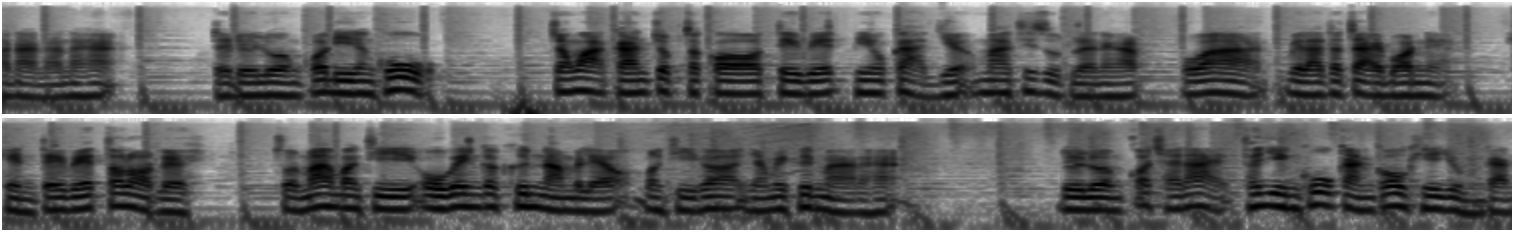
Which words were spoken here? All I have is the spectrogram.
ขนาดนั้นนะฮะ แต่โดยรวมก็ดีทั้งคู่ จังหวะการจบสกอร์เตเวสมีโอกาสเยอะมากที่สุดเลยนะครับ เพราะว่าเวลาจะจ่ายบอลเนี่ยเห็นเตเวสตลอดเลย ส่วนมากบางทีโอเว่นก็ขึ้นนำไปแล้ว บางทีก็ยังไม่ขึ้นมานะฮะ โดยรวมก็ใช้ได้ ถ้ายืนคู่กันก็โอเคอยู่เหมือนกัน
